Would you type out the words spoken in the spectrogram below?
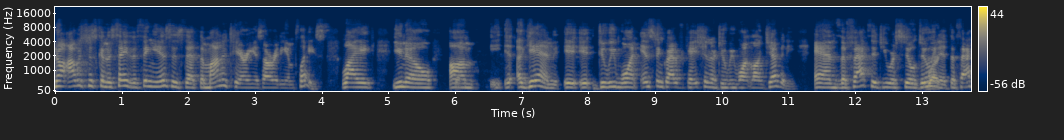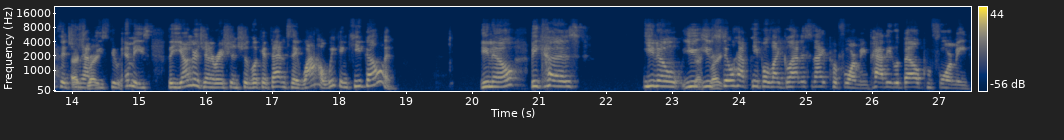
no, I was just going to say the thing is, is that the monetary is already in place. Like you know, um, again, it, it, do we want instant gratification or do we want longevity? And the fact that you are still doing right. it, the fact that you That's have right. these two Emmys, the younger generation should look at that and say, "Wow, we can keep going." You know, because you know, you That's you right. still have people like Gladys Knight performing, Patti LaBelle performing.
